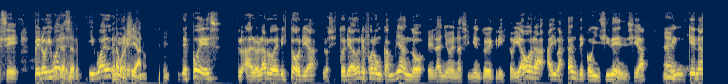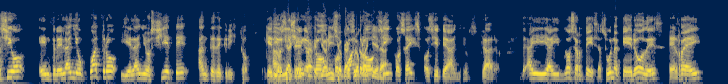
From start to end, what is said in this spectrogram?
Sí, pero igual, ser. igual Suena eh, después, a lo largo de la historia, los historiadores fueron cambiando el año de nacimiento de Cristo y ahora hay bastante coincidencia Eh, en que nació entre el año 4 y el año 7 antes de Cristo. Que Ah, o sea Dionisio que le Dionisio por calculó 4, cualquiera. 5, 6 o 7 años, claro. Hay, hay dos certezas. Una que Herodes, el rey,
